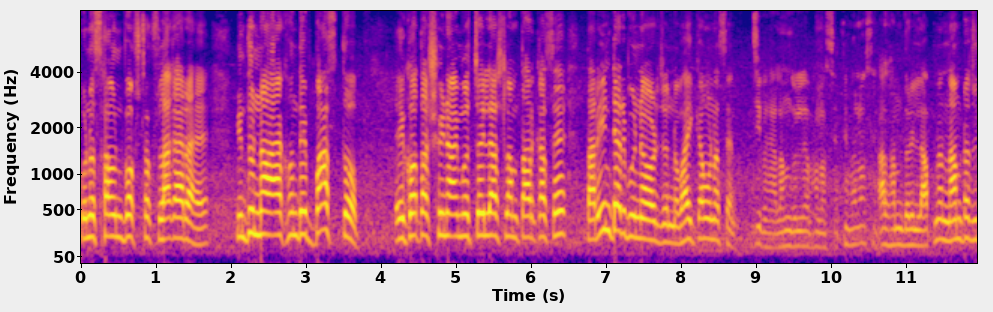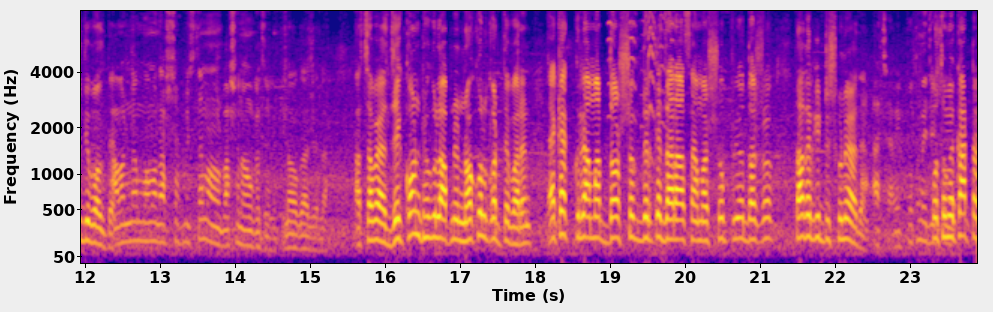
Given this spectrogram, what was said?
কোনো সাউন্ড বক্স টক্স লাগায় রাখে। কিন্তু না, এখন দেখ বাস্তব। এই কথা শুনে আমি চলে আসলাম তার কাছে তার ইন্টারভিউ নেওয়ার জন্য। ভাই কেমন আছেন? জি ভাই আলহামদুলিল্লাহ ভালো আছি। আপনি ভালো আছেন? আলহামদুলিল্লাহ। আপনার নামটা যদি বলতেন আমার নাম মোহাম্মদ আশরাফুল ইসলাম আমার বাসা নওগাঁ জেলা। নওগাঁ জেলা। আচ্ছা ভাইয়া যে কণ্ঠগুলো আপনি নকল করতে পারেন এক এক করে আমার দর্শকদেরকে যারা আছে আমার সুপ্রিয় দর্শক তাদেরকে একটু শুনে দেন। আচ্ছা আমি প্রথমে প্রথমে কারটা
